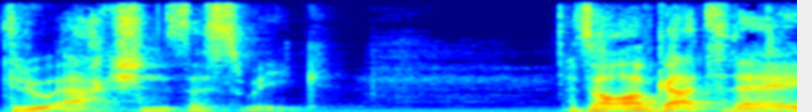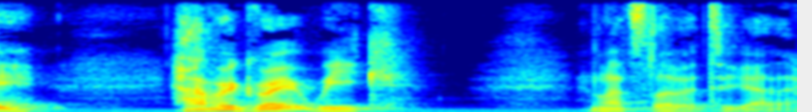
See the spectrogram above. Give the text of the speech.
through actions this week. That's all I've got today. Have a great week and let's live it together.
